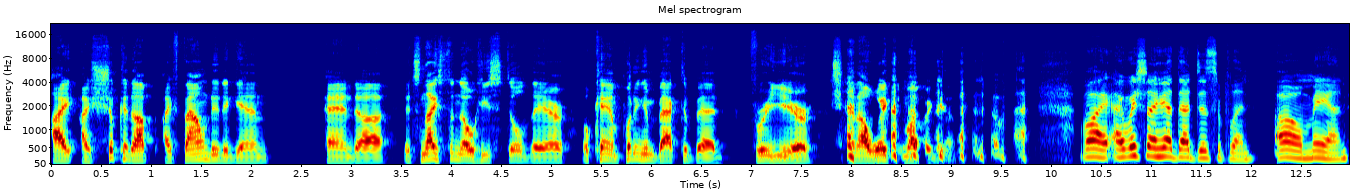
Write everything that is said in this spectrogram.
I, I shook it up. I found it again. And uh, it's nice to know he's still there. Okay, I'm putting him back to bed for a year and I'll wake him up again. Boy, I wish I had that discipline. Oh man.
